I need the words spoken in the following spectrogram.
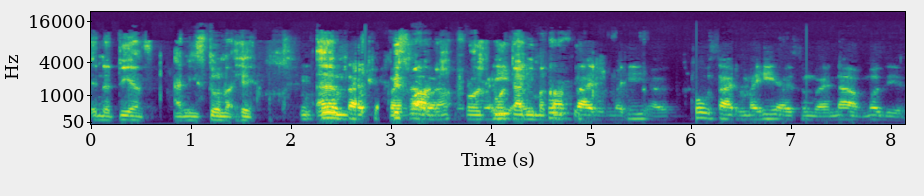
in the DMs, and he's still not here. Um, Chris Wilder or, or Danny McCarthy. Poolside with mojito somewhere now. Muz is.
